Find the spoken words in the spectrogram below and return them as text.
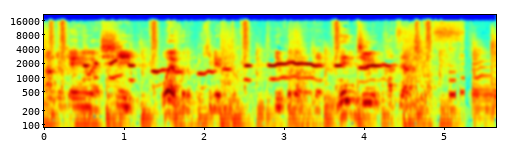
男女兼用やし親子でも着れると。いうことなので年中活躍します。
